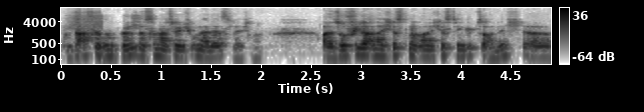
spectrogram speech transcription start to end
Und dafür sind Bündnisse natürlich unerlässlich. Ne? Weil so viele Anarchisten und Anarchistinnen gibt es auch nicht. Äh,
